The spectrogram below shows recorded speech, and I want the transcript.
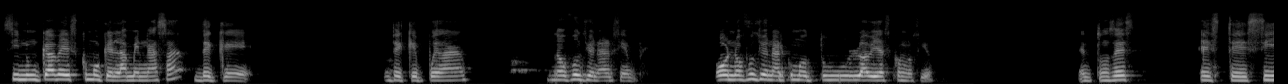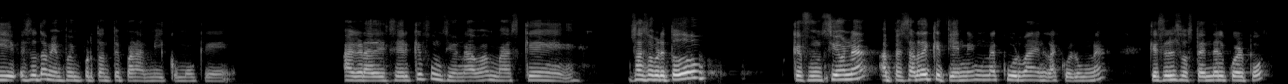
si nunca ves como que la amenaza de que, de que pueda no funcionar siempre o no funcionar como tú lo habías conocido. Entonces, este, sí, eso también fue importante para mí, como que agradecer que funcionaba más que, o sea, sobre todo que funciona a pesar de que tiene una curva en la columna, que es el sostén del cuerpo,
